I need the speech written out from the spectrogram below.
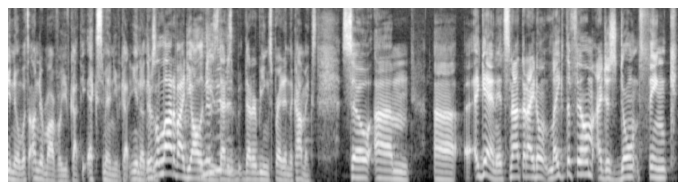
you know what's under Marvel. You've got the X Men. You've got you know there's a lot of ideologies that is that are being spread in the comics. So um, uh, again, it's not that I don't like the film. I just don't think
